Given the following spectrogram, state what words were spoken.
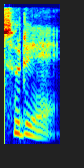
수레.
